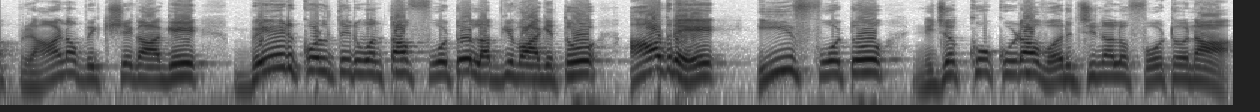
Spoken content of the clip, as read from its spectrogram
ಪ್ರಾಣ ಭಿಕ್ಷೆಗಾಗಿ ಬೇಡ್ಕೊಳ್ತಿರುವಂತಹ ಫೋಟೋ ಲಭ್ಯವಾಗಿತ್ತು. ಆದರೆ ಈ ಫೋಟೋ ನಿಜಕ್ಕೂ ಕೂಡ ಒರಿಜಿನಲ್ ಫೋಟೋನಾ?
